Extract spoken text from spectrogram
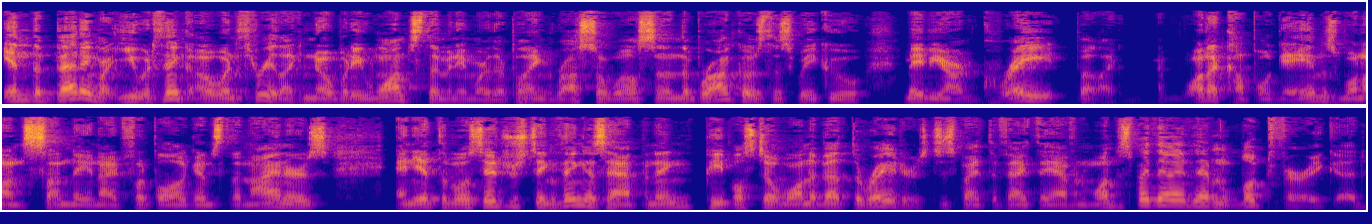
in the betting market, you would think 0 and 3, like nobody wants them anymore. They're playing Russell Wilson and the Broncos this week, who maybe aren't great, but like won a couple games, one on Sunday night football against the Niners. And yet the most interesting thing is happening. People still want to bet the Raiders, despite the fact they haven't won, despite the fact they haven't looked very good.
